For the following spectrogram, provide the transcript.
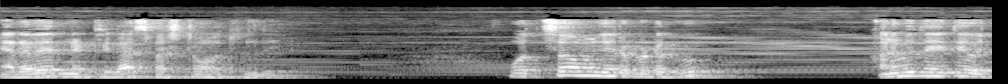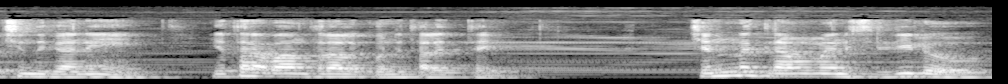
నెరవేరినట్లుగా స్పష్టమవుతుంది. ఉత్సవం జరుపుటకు అనుమతి అయితే వచ్చింది కానీ ఇతర అవాంతరాలు కొన్ని తలెత్తాయి. చిన్న గ్రామమైన షిరిడీలో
